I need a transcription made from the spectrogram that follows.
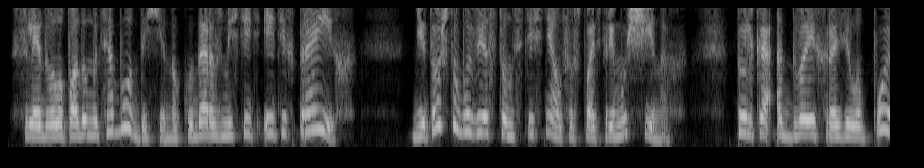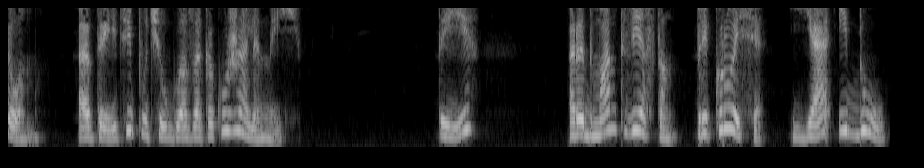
Следовало подумать об отдыхе, но куда разместить этих троих? Не то чтобы Вестон стеснялся спать при мужчинах, только от двоих разило пойлом, а третий пучил глаза, как ужаленный. «Ты?» «Редмант Вестон, прикройся, я иду»,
